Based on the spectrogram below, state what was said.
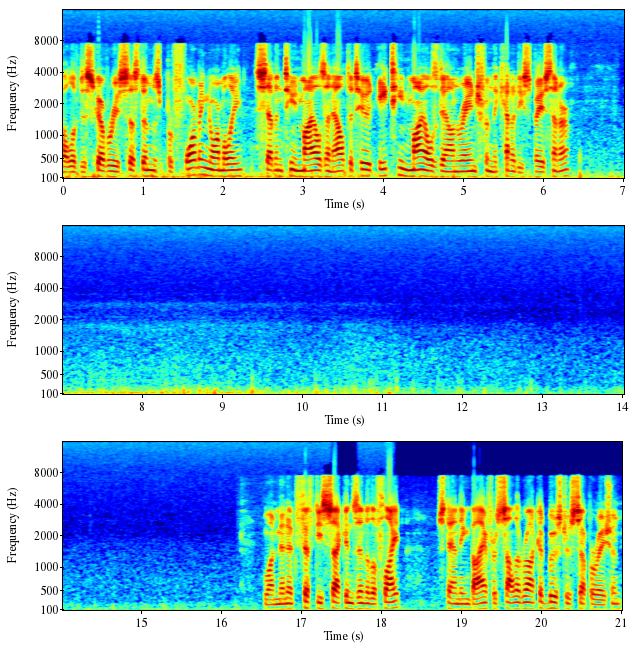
All of Discovery systems performing normally, 17 miles in altitude, 18 miles downrange from the Kennedy Space Center. One minute, 50 seconds into the flight, standing by for solid rocket booster separation.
